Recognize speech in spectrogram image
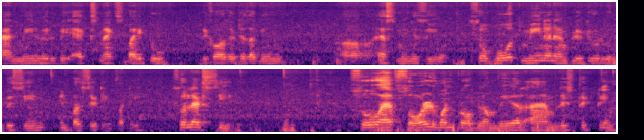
and mean will be S max by 2 because it is again uh, S mean is 0. So both mean and amplitude will be same in pulsating fatigue. So let's see. So I have solved one problem where I am restricting,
